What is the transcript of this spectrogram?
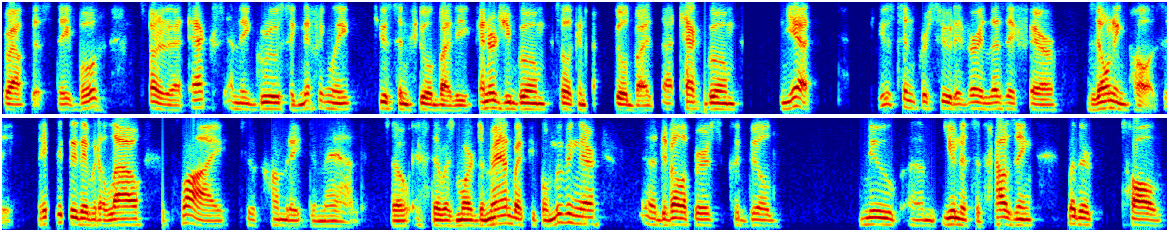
throughout this. They both started at X and they grew significantly. Houston fueled by the energy boom, Silicon Valley fueled by the tech boom. And yet, Houston pursued a very laissez faire zoning policy. Basically, they would allow supply to accommodate demand. So, if there was more demand by people moving there, uh, developers could build new um, units of housing, whether tall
